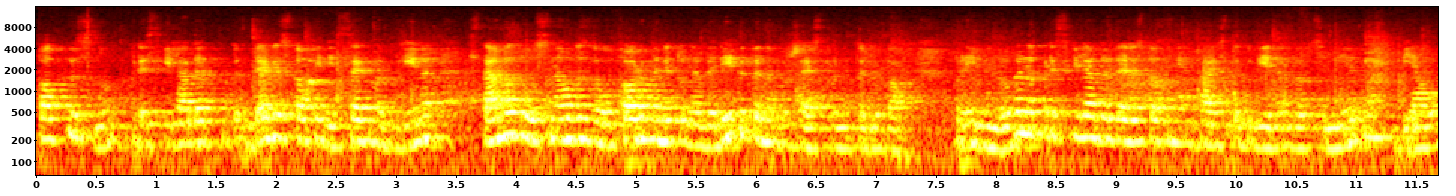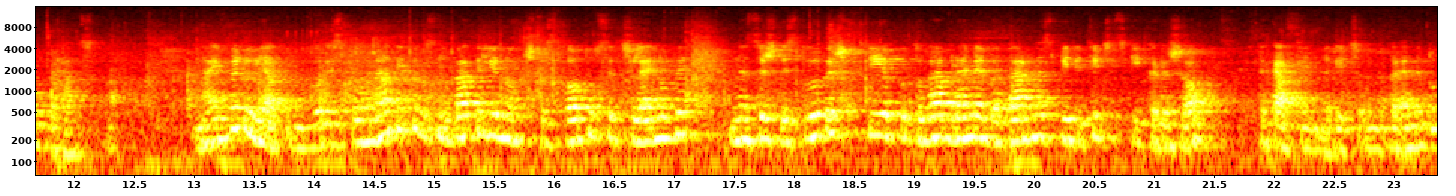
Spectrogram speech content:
По-късно, през 1907 година, станала основа за оформянето на веригата на Божествената любов, преименувана през 1920 година в самието Бяло братство. Най-вероятно, гореспоменатите основатели на обществото са членове на съществуващия по това време във Варна спиритически кръжок, така се е наричал на времето,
